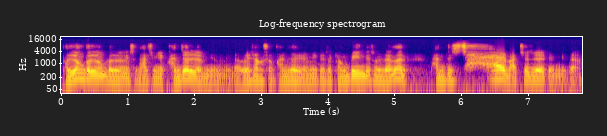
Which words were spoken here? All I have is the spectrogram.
덜렁덜렁덜렁해서 나중에 관절염이 옵니다. 외상성 관절염이. 그래서 경비인대 손상은 반드시 잘 맞춰줘야 됩니다.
